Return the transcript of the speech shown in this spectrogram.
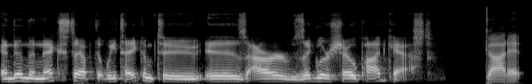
And then the next step that we take them to is our Ziglar Show podcast. Got it.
